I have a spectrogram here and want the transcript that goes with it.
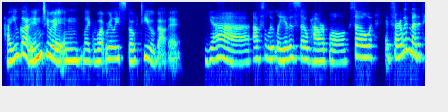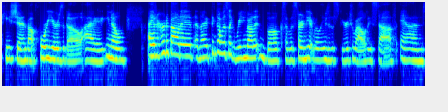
how you got into it and like what really spoke to you about it. Yeah, absolutely. It is so powerful. So it started with meditation about four years ago. I, you know, I had heard about it and I think I was like reading about it in books. I was starting to get really into the spirituality stuff. And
